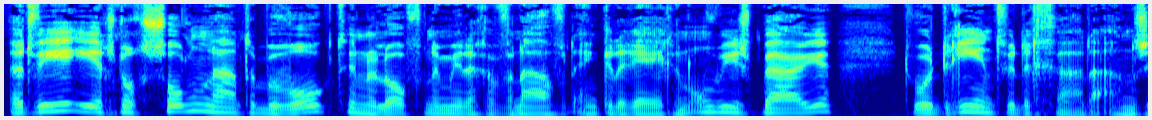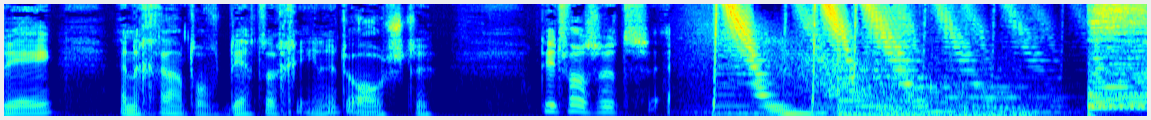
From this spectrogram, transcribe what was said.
Het weer eerst nog zon, later bewolkt. In de loop van de middag en vanavond enkele regen- en onweersbuien. Het wordt 23 graden aan zee en een graad of 30 in het oosten. Dit was het.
